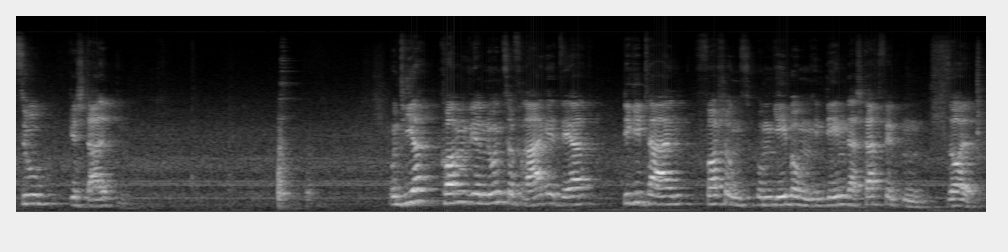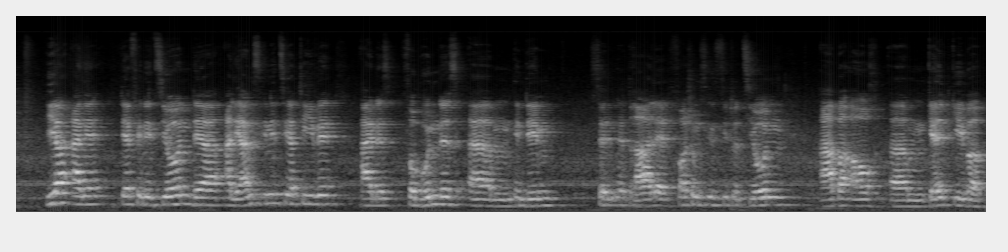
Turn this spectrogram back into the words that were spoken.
zu gestalten. Und hier kommen wir nun zur Frage der digitalen Forschungsumgebungen, in denen das stattfinden soll. Hier eine Definition der Allianzinitiative eines Verbundes, ähm, in dem zentrale Forschungsinstitutionen, aber auch ähm, Geldgeber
